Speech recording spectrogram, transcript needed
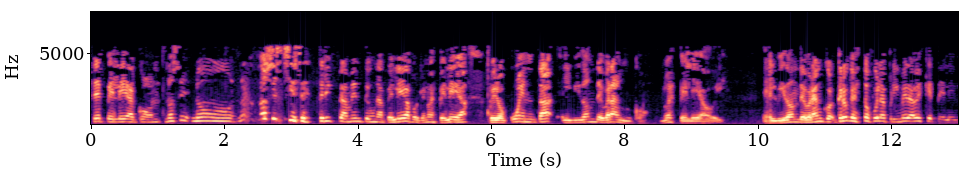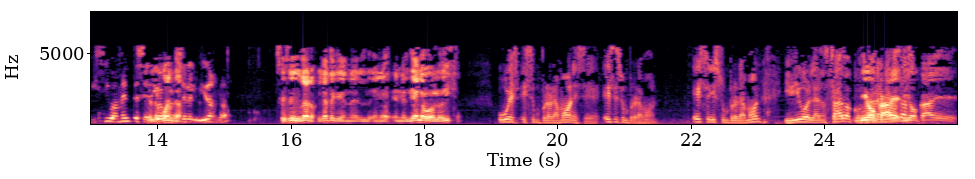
se pelea con, no sé, no, no, no sé si es estrictamente una pelea, porque no es pelea, pero cuenta el bidón de Branco, no es pelea hoy. El bidón de Branco, creo que esto fue la primera vez que televisivamente se Se dio a conocer el bidón, ¿no? Sí, sí, claro. Fíjate que en el, en el, en el diálogo lo dice. Uh, es, es un programón ese, ese es un programón. Ese es un programón y Diego lanzado a contar Diego cae, anécdotas. Diego cae.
